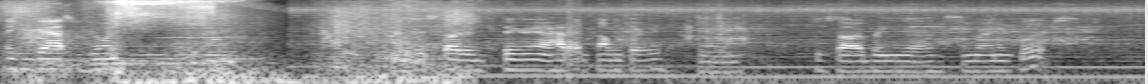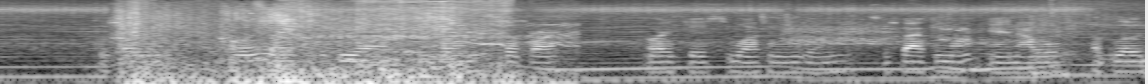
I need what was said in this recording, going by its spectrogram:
Thank you guys for joining. Um, I just started figuring out how to do commentary and just started bringing uh, some random clips to show you. Well, anyway, if you uh, enjoying so far, or just watching and enjoying, subscribe for more, and I will upload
